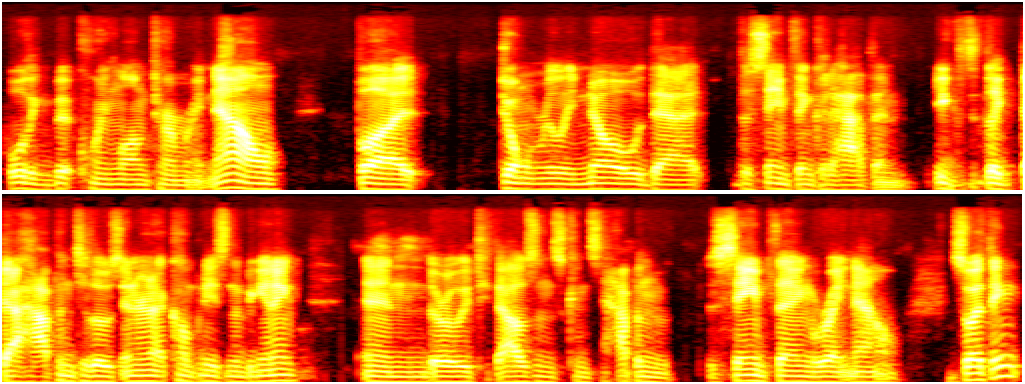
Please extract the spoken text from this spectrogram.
holding Bitcoin long term right now, but don't really know that the same thing could happen. Like that happened to those internet companies in the beginning in the early 2000s can happen the same thing right now. So I think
